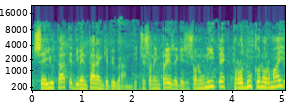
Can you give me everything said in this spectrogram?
se aiutate, diventare anche più grandi. Ci sono imprese che si sono unite producono ormai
